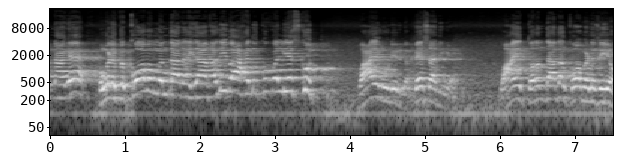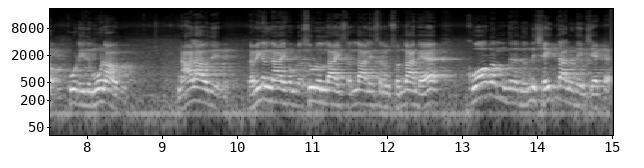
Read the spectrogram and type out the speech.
சொன்னாங்க உங்களுக்கு கோபம் வந்தால் இதா கலிப அஹதுக்கும் ஃபல் வாயை மூடிருங்க பேசாதீங்க. வாயை திறந்தாதான் கோபம் என்ன செய்யும்? கூட இது மூணாவது. நாலாவது நபிகள் நாயகம் ரசூலுல்லாய் சல்லா அலிஸ்லம் சொன்னாங்க கோபம்ங்கிறது வந்து சைத்தானுடைய சேட்டை.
